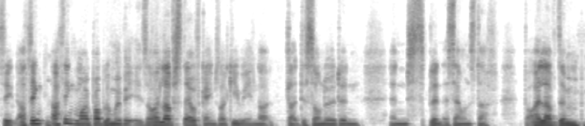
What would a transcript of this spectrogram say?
See, I think Hmm. I think my problem with it is I love stealth games like you, Ian, like like Dishonored and and Splinter Cell and stuff. But I love them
